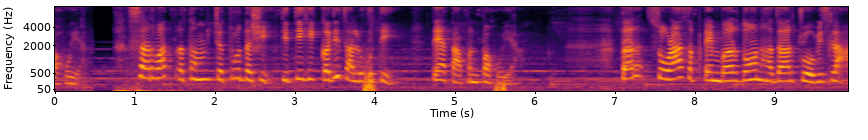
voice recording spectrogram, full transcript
पाहूया. सर्वात प्रथम चतुर्दशी तिथी ही कधी चालू होती? ते आता आपण पाहूया. तर सोळा सप्टेंबर दोन हजार चोवीसला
